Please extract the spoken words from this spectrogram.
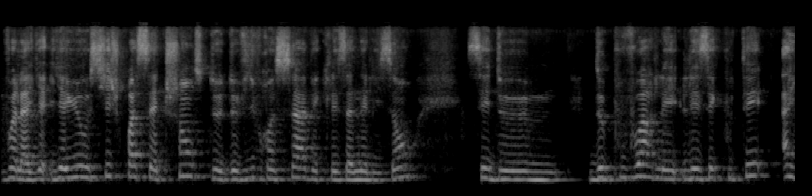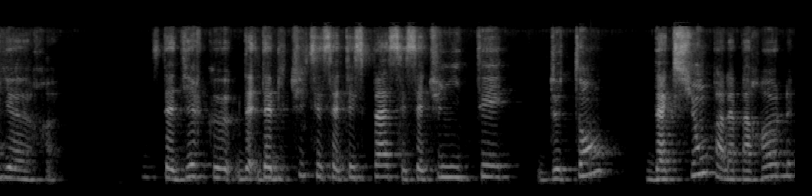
voilà, il y, a eu aussi, je crois, cette chance de, vivre ça avec les analysants, c'est de, de pouvoir les, les écouter ailleurs, c'est-à-dire que d'habitude, c'est cet espace et cette unité de temps, d'action par la parole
